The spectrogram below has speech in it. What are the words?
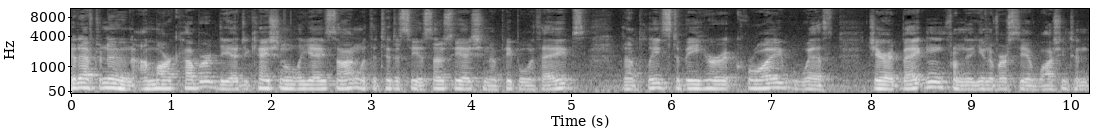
Good afternoon. I'm Mark Hubbard, the Educational Liaison with the Tennessee Association of People with AIDS, and I'm pleased to be here at CROI with Jared Baeten from the University of Washington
